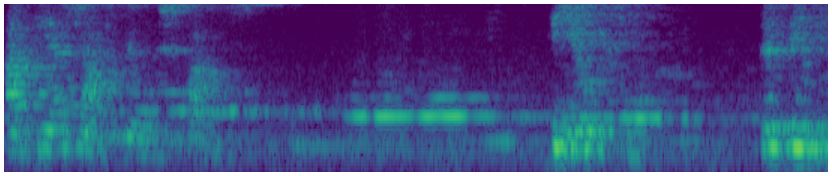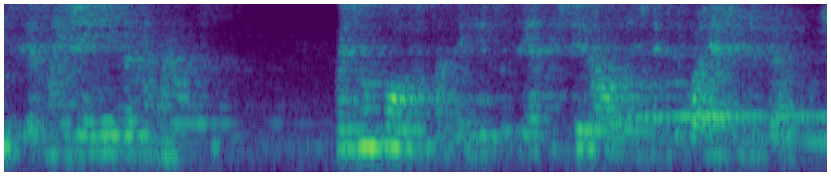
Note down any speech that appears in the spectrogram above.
a viajar pelo espaço. E eu sim, pretendo ser uma engenheira da NASA. Mas não posso fazer isso sem assistir aulas nesse colégio de Belfos.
